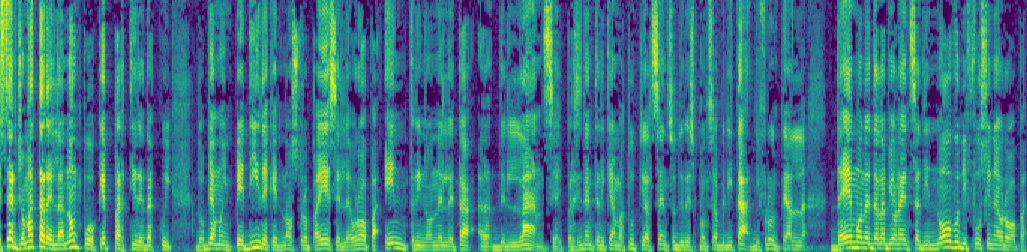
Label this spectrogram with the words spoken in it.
Che Sergio Mattarella non può che partire da qui. Dobbiamo impedire che il nostro paese e l'Europa entrino nell'età eh, dell'ansia. Il Presidente richiama tutti al senso di responsabilità di fronte al demone della violenza di nuovo diffuso in Europa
